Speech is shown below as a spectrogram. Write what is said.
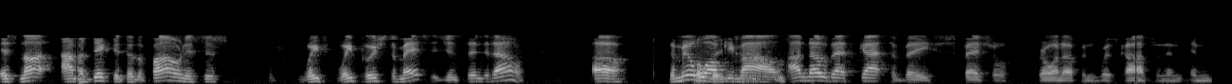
it's not. I'm addicted to the phone. It's just we we push the message and send it on. Uh, the Milwaukee Mile, I know that's got to be special growing up in Wisconsin and, and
